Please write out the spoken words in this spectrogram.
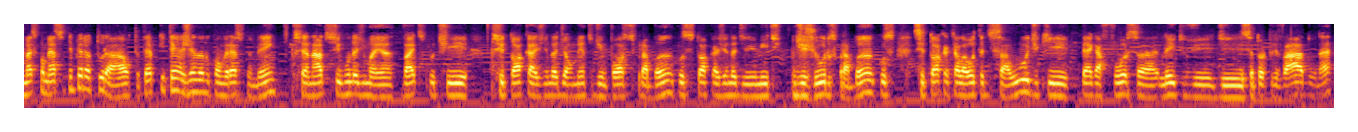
Mas começa a temperatura alta, até porque tem agenda no Congresso também. O Senado, segunda de manhã, vai discutir se toca a agenda de aumento de impostos para bancos, se toca a agenda de limite de juros para bancos, se toca aquela outra de saúde que pega a força leitos de, de setor privado, né?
